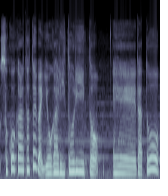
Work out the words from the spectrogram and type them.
そこから例えばヨガリトリート、え、だと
